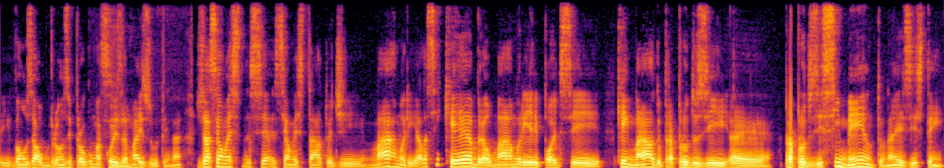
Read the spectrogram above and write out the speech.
e vão usar o bronze para alguma Sim. coisa mais útil, né? Já se é, uma, se é uma estátua de mármore, ela se quebra, o mármore ele pode ser queimado para produzir é, para produzir cimento, né? Existem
